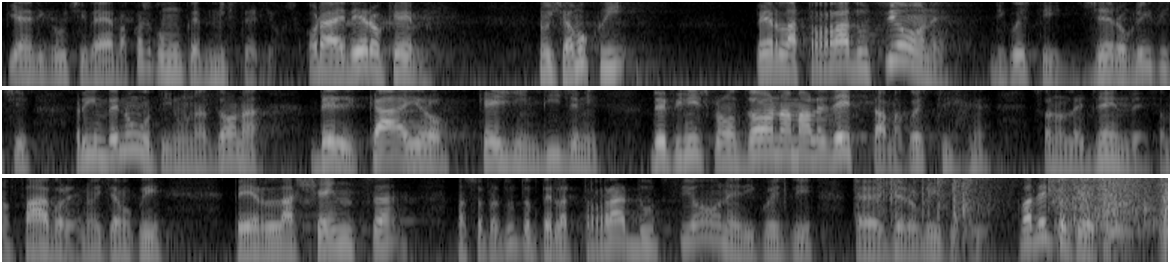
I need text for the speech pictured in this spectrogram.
piene di cruciverba, cose comunque misteriose. Ora è vero che noi siamo qui per la traduzione di questi geroglifici rinvenuti in una zona del Cairo che gli indigeni definiscono zona maledetta, ma queste sono leggende, sono favole, noi siamo qui per la scienza ma soprattutto per la traduzione di questi eh, geroglifici. Va detto che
